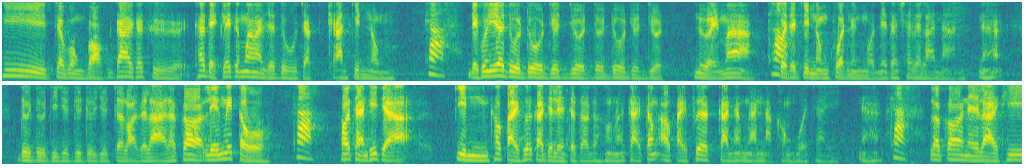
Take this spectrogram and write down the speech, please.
ที่จะบ่งบอกได้ก็คือ ถ้าเด็กเล็กมากๆจะดูจากการกินนมค่ะ เด็กคนนี้จะดูดดูดหยุดหยุดดูดดูดหยุดหยุดเหนื่อยมากค่ะกว่าจะกินนมขวดหนึ่งหมดเนี่ยต้องใช้เวลานานนะฮะดูดดูดหยุดหยุดดูดหยุดตลอดเวลา แล้วก็เลี้ยงไม่โตค่ะเพราะแทนที่จะกินเข้าไปเพื่อการเจริญเติบโตของร่างกายต้องเอาไปเพื่อการทำงานหนักของหัวใจนะฮะค่ะแล้วก็ในรายที่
